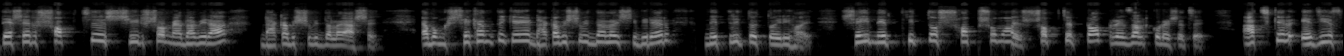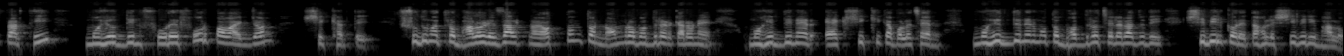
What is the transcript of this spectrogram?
দেশের সবচেয়ে শীর্ষ মেধাবীরা ঢাকা বিশ্ববিদ্যালয়ে আসে এবং সেখান থেকে ঢাকা বিশ্ববিদ্যালয় শিবিরের নেতৃত্ব তৈরি হয়। সেই নেতৃত্ব সব সময় সবচেয়ে টপ রেজাল্ট করে এসেছে। আজকের এজিএস প্রার্থী মহিউদ্দিন ফোরে ফোর পাওয়া একজন শিক্ষার্থী। শুধুমাত্র ভালো রেজাল্ট নয়, অত্যন্ত নম্র ভদ্রের কারণে মহিউদ্দিনের এক শিক্ষিকা বলেছেন, মহিউদ্দিনের মতো ভদ্র ছেলেরা যদি শিবির করে তাহলে শিবিরই ভালো।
